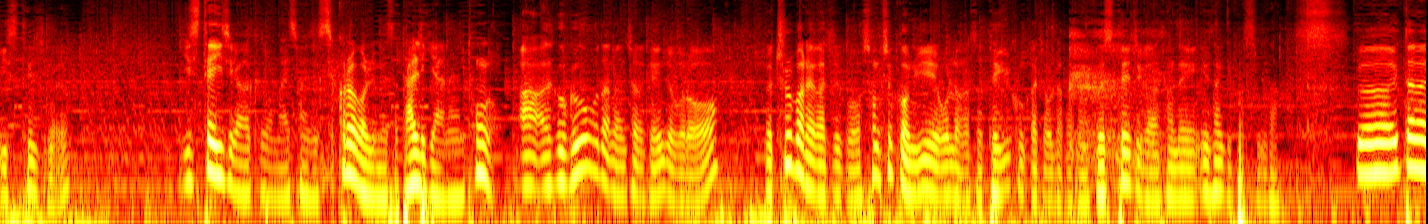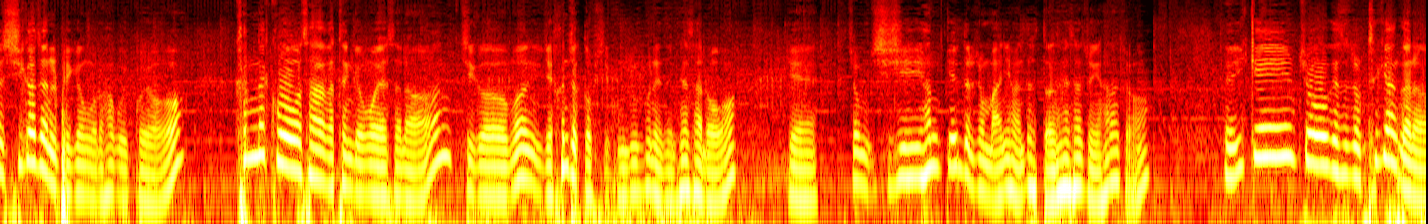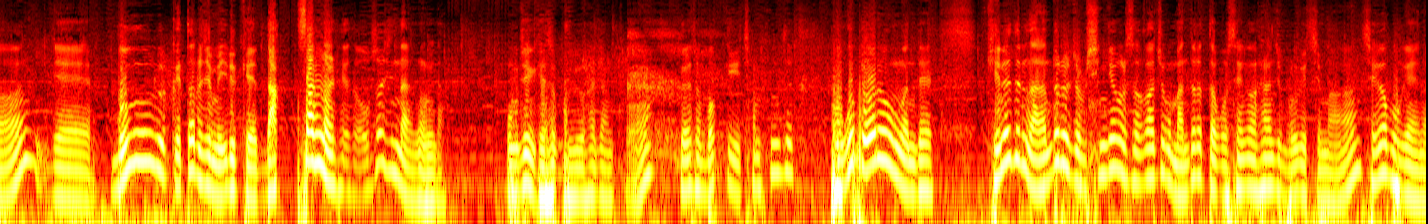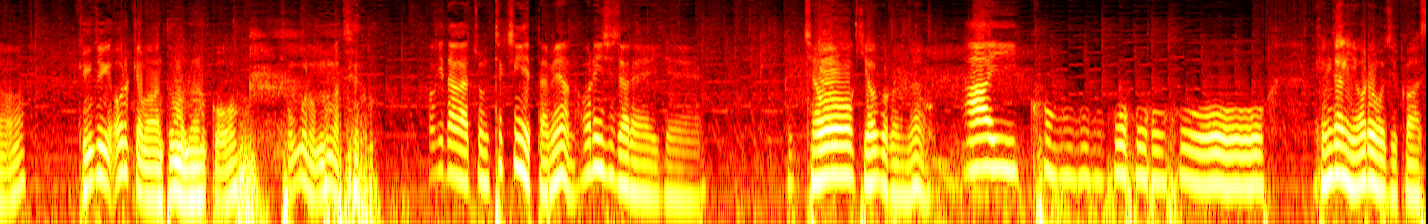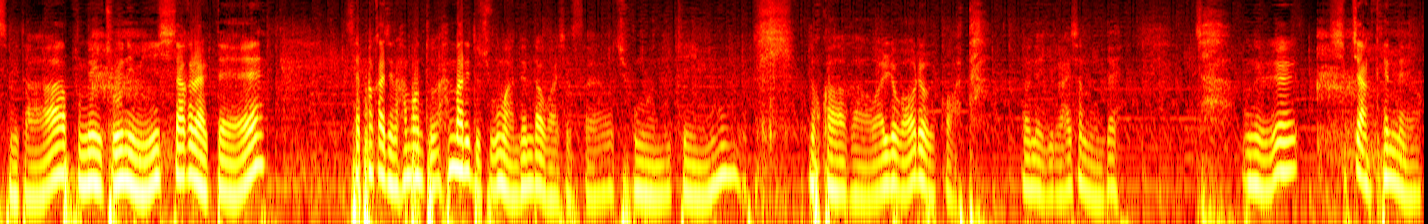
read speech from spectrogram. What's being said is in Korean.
이 스테이지인가요? 이 스테이지가 그거 말씀하신 스크롤 걸리면서 달리기 하는 통로. 아, 그, 그거보다는 저는 개인적으로 출발해가지고 성층권 위에 올라가서 대기권까지 올라가는 그 스테이지가 상당히 인상 깊었습니다. 그, 일단은 시가전을 배경으로 하고 있고요. 칸네코사 같은 경우에서는 지금은 이제 흔적도 없이 공중분해된 회사로, 예, 좀 시시한 게임들을 좀 많이 만들었던 회사 중에 하나죠. 예, 이 게임 쪽에서 좀 특이한 거는 이제 먹을 게 떨어지면 이렇게 낙상을 해서 없어진다는 겁니다. 공중에 계속 부유하지 않고 그래서 먹기 참 힘들 보급이 어려운 건데 걔네들은 나름대로 좀 신경을 써가지고 만들었다고 생각하는지 모르겠지만 제가 보기에는 굉장히 어렵게 만들어놓고 좋은 건 없는 것 같아요 거기다가 좀 특징이 있다면 어린 시절에 이게 저 기억으로는 아이코호호호 굉장히 어려워질 것 같습니다. 분명히 조님이 시작을 할 때 세 판까지는 한 번도 한 마리도 죽으면 안 된다고 하셨어요. 죽으면 이 게임 녹화가 완료가 어려울 것 같다. 그런 얘기를 하셨는데 자 오늘 쉽지 않겠네요.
